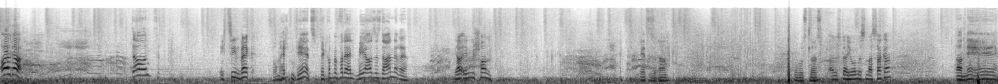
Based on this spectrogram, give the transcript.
Olga! Don't! Ich zieh ihn weg. Warum hält denn der jetzt? Der kommt mir vor, der hält mehr aus als der andere. Ja, irgendwie schon. Jetzt ist er down. Bewusstlos. Alles klar, hier oben ist ein Massaker. Oh, nee.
